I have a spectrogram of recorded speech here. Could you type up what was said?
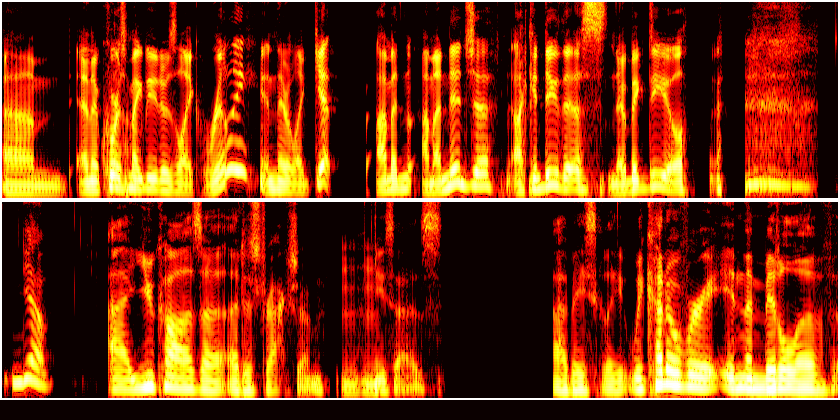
Um, and of course Magneto's like, really? And they're like, yep, I'm a, I'm a ninja. I can do this. No big deal. yeah. Uh, you cause a, a distraction, mm-hmm. he says. Uh, basically, we cut over in the middle of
